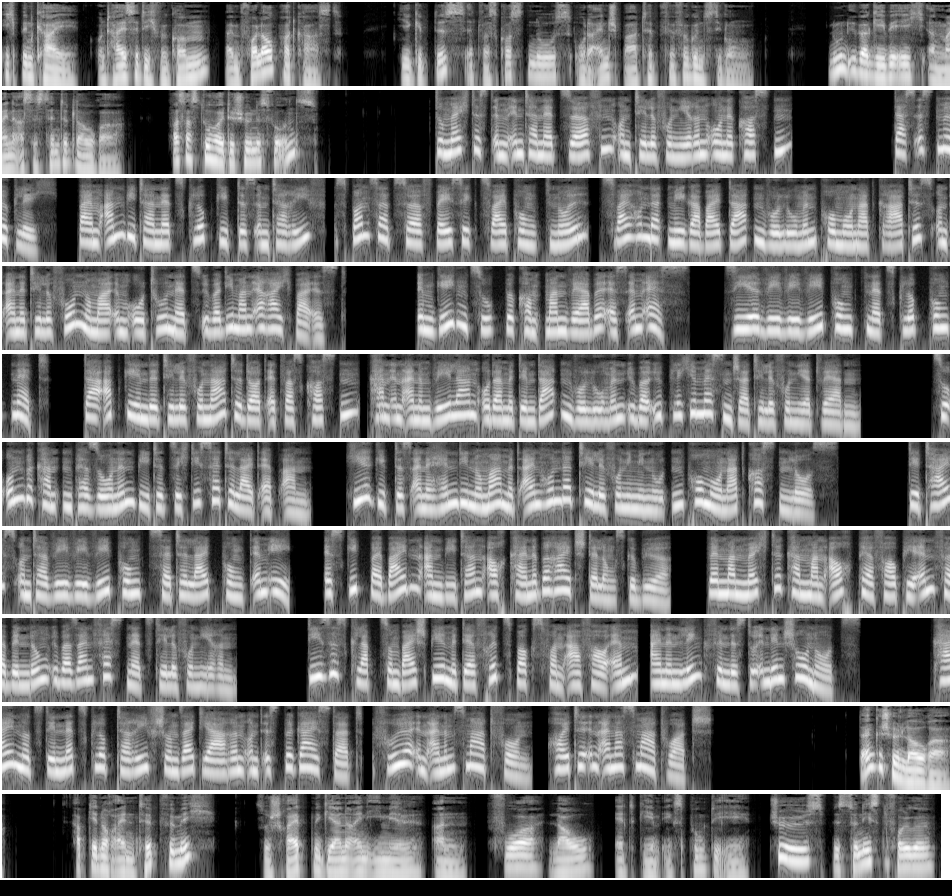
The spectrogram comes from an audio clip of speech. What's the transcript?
Ich bin Kai und heiße dich willkommen beim Vollau Podcast. Hier gibt es etwas kostenlos oder einen Spartipp für Vergünstigungen. Nun übergebe ich an meine Assistentin Laura. Was hast du heute Schönes für uns? Du möchtest im Internet surfen und telefonieren ohne Kosten? Das ist möglich. Beim Anbieter Netzclub gibt es im Tarif Sponsored Surf Basic 2.0 200 Megabyte Datenvolumen pro Monat gratis und eine Telefonnummer im O2-Netz, über die man erreichbar ist. Im Gegenzug bekommt man Werbe-SMS. Siehe www.netzclub.net. Da abgehende Telefonate dort etwas kosten, kann in einem WLAN oder mit dem Datenvolumen über übliche Messenger telefoniert werden. Zu unbekannten Personen bietet sich die Satellite-App an. Hier gibt es eine Handynummer mit 100 Telefonieminuten pro Monat kostenlos. Details unter www.satellite.me. Es gibt bei beiden Anbietern auch keine Bereitstellungsgebühr. Wenn man möchte, kann man auch per VPN-Verbindung über sein Festnetz telefonieren. Dieses klappt zum Beispiel mit der Fritzbox von AVM, einen Link findest du in den Shownotes. Kai nutzt den Netzclub-Tarif schon seit Jahren und ist begeistert, früher in einem Smartphone, heute in einer Smartwatch. Dankeschön, Laura. Habt ihr noch einen Tipp für mich? So schreibt mir gerne eine E-Mail an vorlau.gmx.de. Tschüss, bis zur nächsten Folge.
